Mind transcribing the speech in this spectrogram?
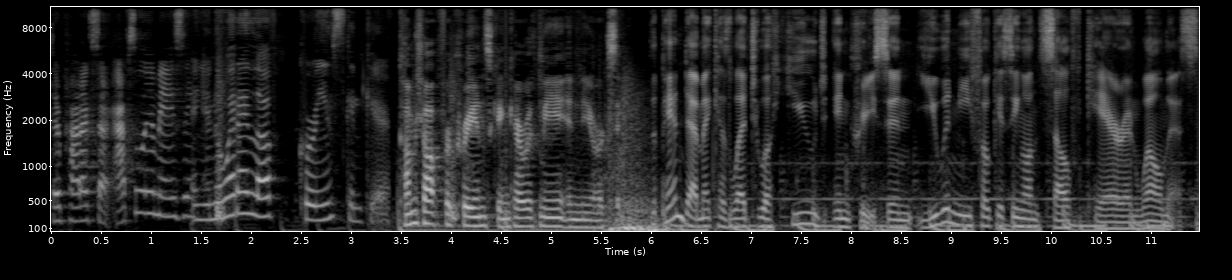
Their products are absolutely amazing. And you know what I love? Korean skincare. Come shop for Korean skincare with me in New York City. The pandemic has led to a huge increase in you and me focusing on self-care and wellness,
